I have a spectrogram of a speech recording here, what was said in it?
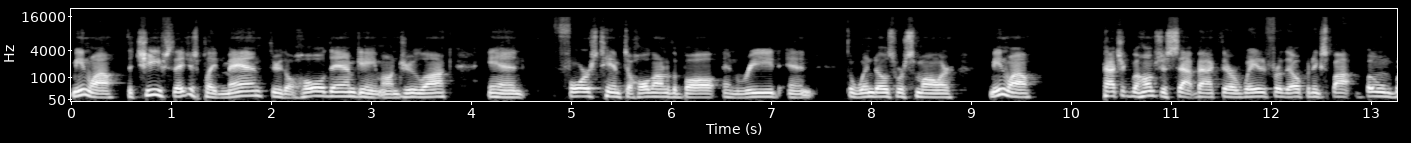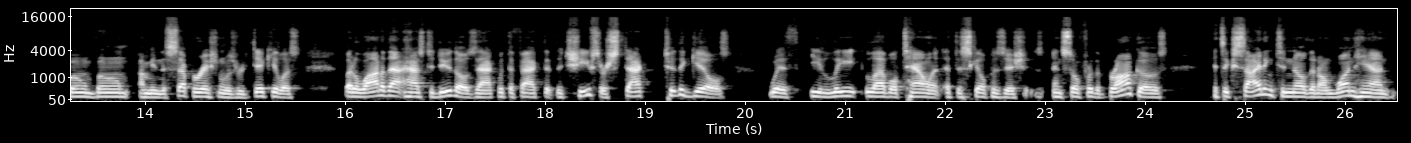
Meanwhile, the Chiefs they just played man through the whole damn game on Drew Lock and forced him to hold on to the ball and read. And the windows were smaller. Meanwhile, Patrick Mahomes just sat back there, waited for the opening spot. Boom, boom, boom. I mean, the separation was ridiculous. But a lot of that has to do, though, Zach, with the fact that the Chiefs are stacked to the gills with elite level talent at the skill positions. And so for the Broncos, it's exciting to know that on one hand,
